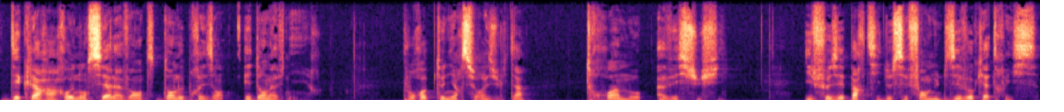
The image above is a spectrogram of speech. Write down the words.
déclara renoncer à la vente dans le présent et dans l'avenir. Pour obtenir ce résultat, trois mots avaient suffi. Il faisait partie de ces formules évocatrices,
